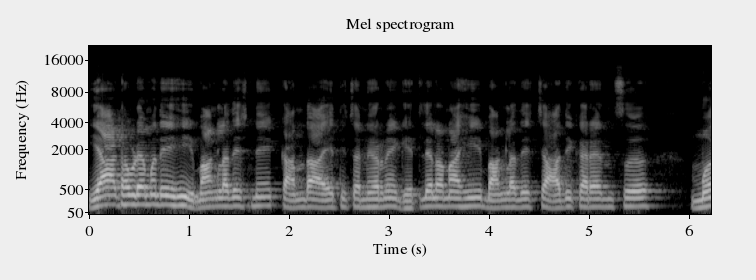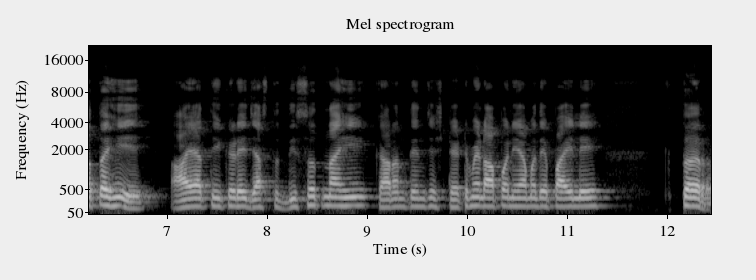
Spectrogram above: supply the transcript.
या आठवड्यामध्येही बांगलादेशने कांदा आयातीचा निर्णय घेतलेला नाही. बांगलादेशच्या अधिकाऱ्यांचं मतही आयातीकडे जास्त दिसत नाही कारण त्यांचे स्टेटमेंट आपण यामध्ये पाहिले. तर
